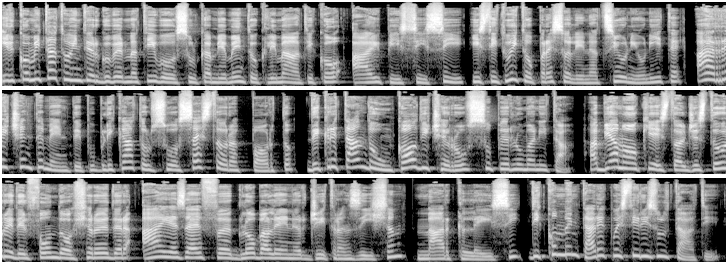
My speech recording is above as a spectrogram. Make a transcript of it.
Il Comitato intergovernativo sul cambiamento climatico, IPCC, istituito presso le Nazioni Unite, ha recentemente pubblicato il suo sesto rapporto decretando un codice rosso per l'umanità. Abbiamo chiesto al gestore del fondo Schroeder ISF Global Energy Transition, Mark Lacey, di commentare questi risultati.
